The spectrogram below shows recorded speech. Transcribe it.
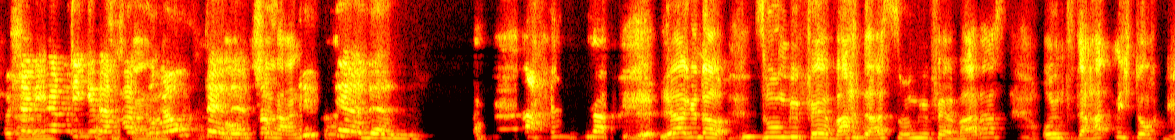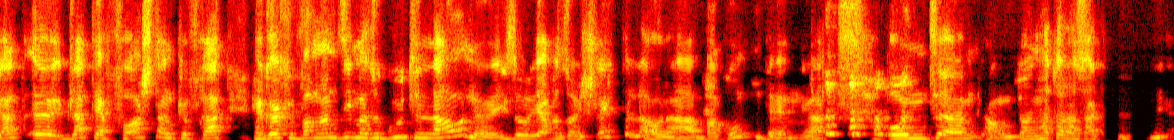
Wahrscheinlich ähm, haben die gedacht, was braucht der denn? Was gibt der denn? Ja, genau. So ungefähr war das. So ungefähr war das. Und da hat mich doch glatt, äh, glatt der Vorstand gefragt, Herr Göcke, warum haben Sie immer so gute Laune? Ich so, ja, was soll ich schlechte Laune haben? Warum denn? Ja. Und, ähm, ja, und dann hat er das akzeptiert.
